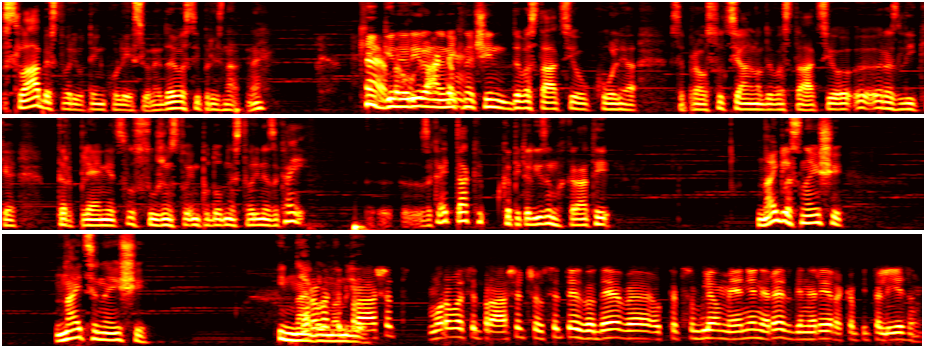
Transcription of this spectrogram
slabe stvari v tem kolesju, ne da vas si priznati. Ne? ki ne, generira na nek način devastacijo okolja, se pravi socialno devastacijo, eh, razlike, trpljenje, celo suženstvo in podobne stvari. Zakaj, eh, zakaj tak kapitalizem hkrati najglasnejši, najcenejši in najbolj mamljiv? Moramo se vprašati, če vse te zadeve, ki so bile omenjene, res generira kapitalizem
